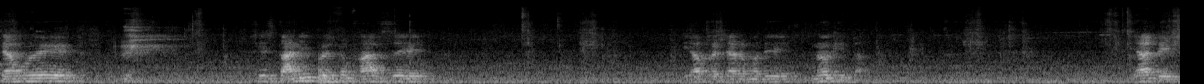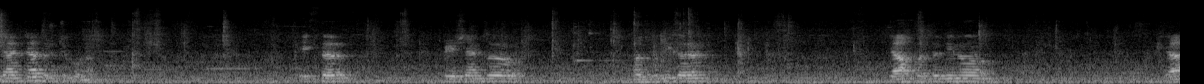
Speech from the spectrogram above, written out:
त्यामुळे हे स्थानिक प्रश्न फारसे या प्रचारामध्ये न घेता या देशाच्या दृष्टिकोनातून एकतर देशाचं मजबूतीकरण ज्या पद्धतीनं या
